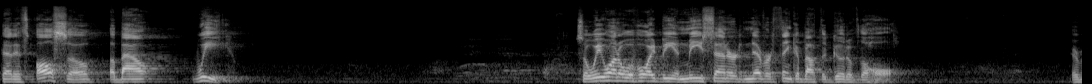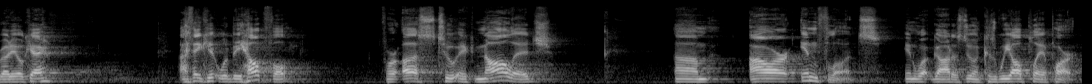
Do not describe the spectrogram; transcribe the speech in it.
that it's also about we. So we want to avoid being me centered and never think about the good of the whole. Everybody okay? I think it would be helpful for us to acknowledge um, our influence in what God is doing because we all play a part.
